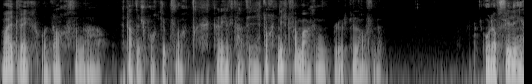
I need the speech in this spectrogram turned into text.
Weit weg und doch so nah. Ich glaube, den Spruch gibt's noch. Kann ich jetzt tatsächlich doch nicht vermarkten. Blöd gelaufen. Urlaubsfeeling.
